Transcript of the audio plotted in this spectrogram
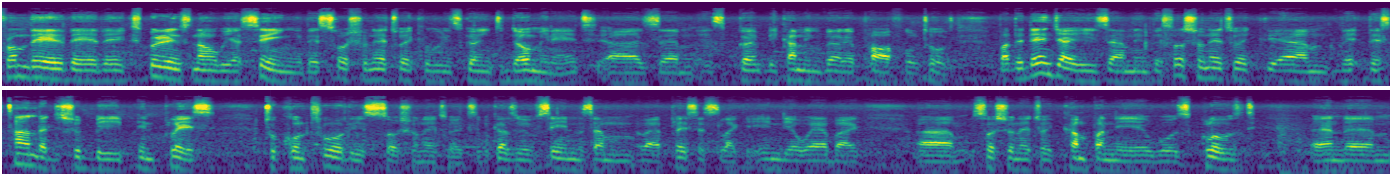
from the, the, the experience now we are seeing, the social network is going to dominate as um, it's going, becoming very powerful tools. But the danger is, I mean, the social network, um, the, the standard should be in place to control these social networks because we've seen some uh, places like India whereby um, social network company was closed and um,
